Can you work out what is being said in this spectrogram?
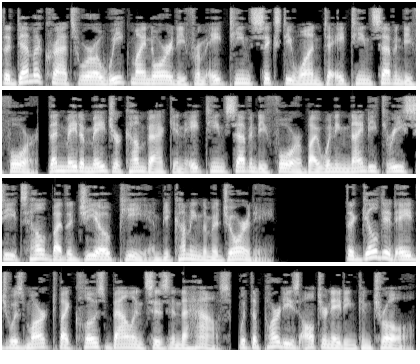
The Democrats were a weak minority from 1861 to 1874, then made a major comeback in 1874 by winning 93 seats held by the GOP and becoming the majority. The Gilded Age was marked by close balances in the House, with the parties alternating control.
